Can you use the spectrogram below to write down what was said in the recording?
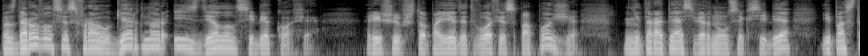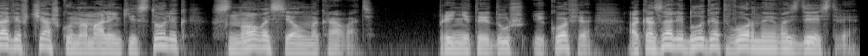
поздоровался с фрау Гертнер и сделал себе кофе. Решив, что поедет в офис попозже, не торопясь вернулся к себе и, поставив чашку на маленький столик, снова сел на кровать. Принятый душ и кофе оказали благотворное воздействие,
